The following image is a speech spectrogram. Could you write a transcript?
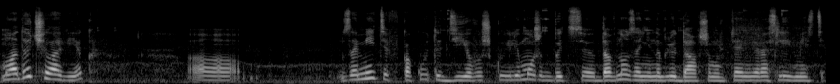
молодой человек э, заметив какую-то девушку, или, может быть, давно за ней наблюдавшую, может быть, они росли вместе,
